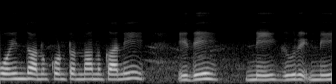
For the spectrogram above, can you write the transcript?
పోయిందో అనుకుంటున్నాను కానీ ఇది నీ గురి నీ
